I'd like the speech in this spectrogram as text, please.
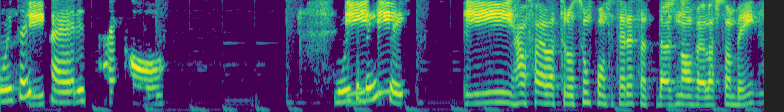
Muitas E- séries Record. Muito E- bem e- feito. E Rafaela trouxe um ponto interessante das novelas também,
